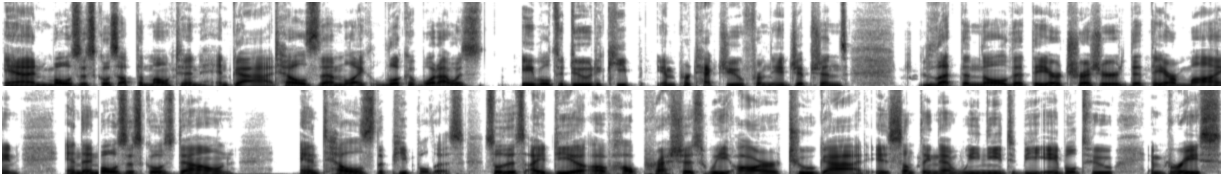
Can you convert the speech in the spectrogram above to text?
and Moses goes up the mountain, and God tells them, like, look at what I was able to do to keep and protect you from the Egyptians. Let them know that they are treasured, that they are mine. And then Moses goes down and tells the people this. So, this idea of how precious we are to God is something that we need to be able to embrace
